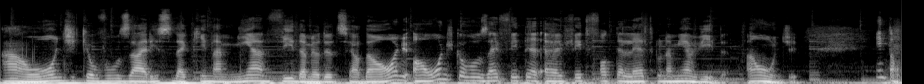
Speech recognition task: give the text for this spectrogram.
aonde que eu vou usar isso daqui na minha vida, meu Deus do céu? Da onde, aonde que eu vou usar efeito, uh, efeito fotoelétrico na minha vida? Aonde? Então,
